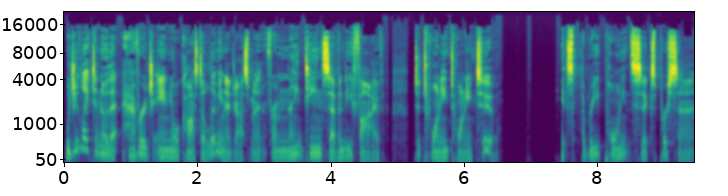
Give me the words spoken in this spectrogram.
Would you like to know the average annual cost of living adjustment from 1975 to 2022? It's 3.6%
